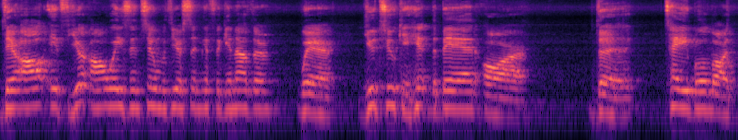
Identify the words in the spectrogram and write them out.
they're all if you're always in tune with your significant other, where you two can hit the bed or the table or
